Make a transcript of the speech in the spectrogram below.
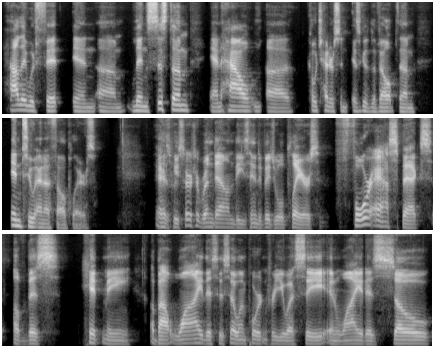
how they would fit in um, Lynn's system and how uh, Coach Henderson is going to develop them into NFL players. As we start to run down these individual players, four aspects of this hit me about why this is so important for USC and why it is so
